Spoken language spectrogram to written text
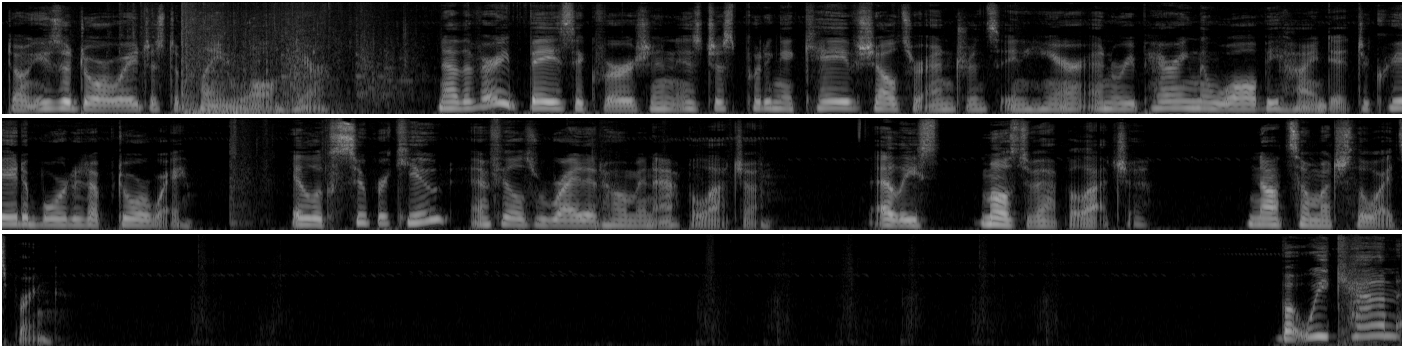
Don't use a doorway, just a plain wall here. Now the very basic version is just putting a cave shelter entrance in here and repairing the wall behind it to create a boarded up doorway. It looks super cute and feels right at home in Appalachia. At least most of Appalachia. Not so much the Whitespring. But we can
